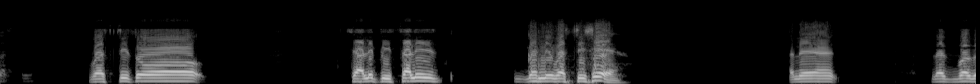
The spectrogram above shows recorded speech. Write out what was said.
વસ્તી? વસ્તી તો ચાલીસ પિસ્તાલીસ ઘરની વસ્તી છે. અને લગભગ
